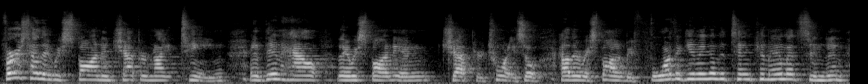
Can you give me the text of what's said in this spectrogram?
First, how they respond in chapter 19, and then how they respond in chapter 20. So, how they respond before the giving of the Ten Commandments, and then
